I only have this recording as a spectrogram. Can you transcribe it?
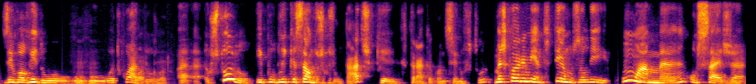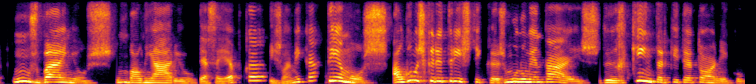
desenvolvido o, uhum. o adequado claro, claro. A, a, o estudo e publicação dos resultados, que, que, terá que acontecer no futuro, mas claramente temos ali um amã, ou seja, uns banhos, um balneário dessa época islâmica, temos algumas características monumentais de requinte arquitetónico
